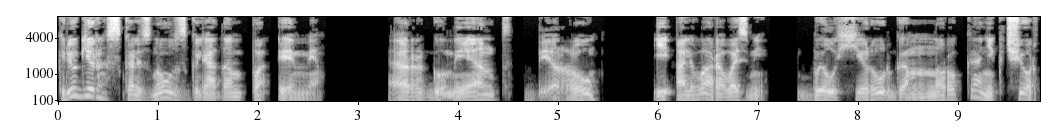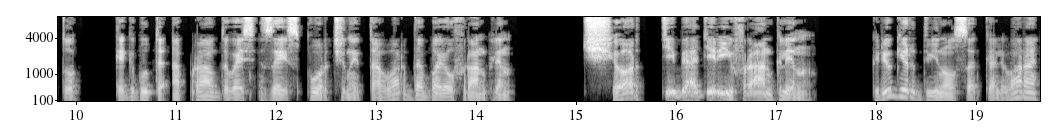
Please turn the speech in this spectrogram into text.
Крюгер скользнул взглядом по Эмме. «Аргумент. Беру. И Альвара возьми. Был хирургом, но рука не к черту как будто оправдываясь за испорченный товар, добавил Франклин. «Черт тебя дери, Франклин!» Крюгер двинулся к Альвара,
